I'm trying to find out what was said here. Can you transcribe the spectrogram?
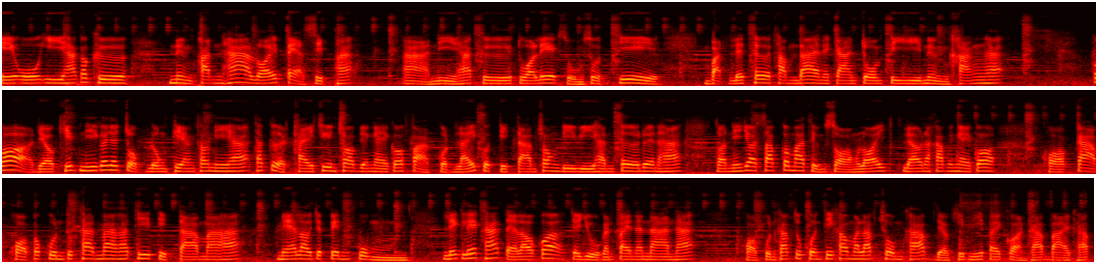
AOE ฮะก็คือ 1,580 ฮะอ่านี่ฮะคือตัวเลขสูงสุดที่บัตรเลเตอร์ทำได้ในการโจมตี 1 ครั้งฮะ ก็เดี๋ยวคลิปนี้ก็จะจบลงเพียงเท่านี้ฮะ ถ้าเกิดใครชื่นชอบยังไงก็ฝากกดไลค์กดติดตามช่อง DV Hunter ด้วยนะฮะ ตอนนี้ยอดซับก็มาถึง 200 แล้วนะครับ ยังไงก็ขอกราบขอบพระคุณทุกท่านมากครับที่ติดตามมาฮะ แม้เราจะเป็นกลุ่มเล็กๆฮะแต่เราก็จะอยู่กันไปนานๆฮะ ขอบคุณครับทุกคนที่เข้ามารับชมครับ เดี๋ยวคลิปนี้ไปก่อนครับ บายครับ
